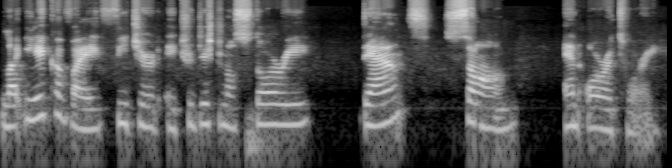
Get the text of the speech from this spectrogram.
Laie Kawai featured a traditional story, dance, song, and oratory.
